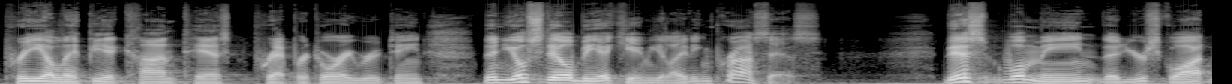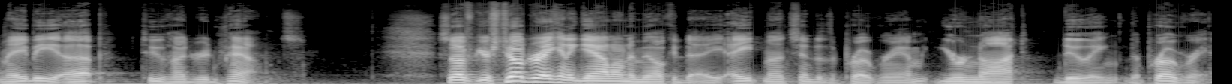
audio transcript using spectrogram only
pre Olympia contest preparatory routine, then you'll still be accumulating process. This will mean that your squat may be up 200 pounds. So if you're still drinking a gallon of milk a day, eight months into the program, you're not doing the program.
